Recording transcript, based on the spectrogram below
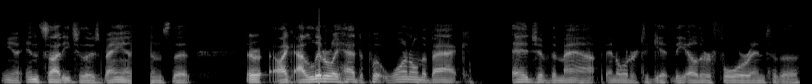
you know, inside each of those bands that they're like. I literally had to put one on the back edge of the map in order to get the other four into the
